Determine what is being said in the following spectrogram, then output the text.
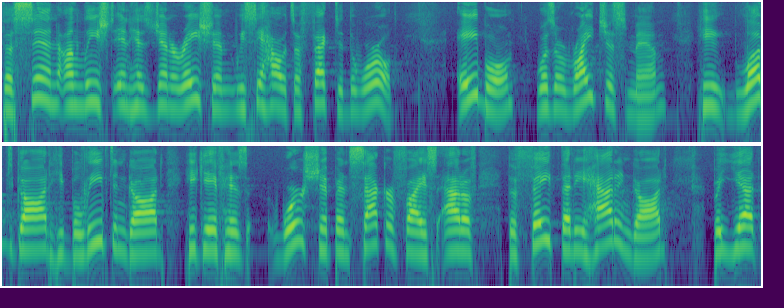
the sin unleashed in his generation, we see how it's affected the world. Abel was a righteous man. He loved God, he believed in God, he gave his worship and sacrifice out of the faith that he had in God, but yet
